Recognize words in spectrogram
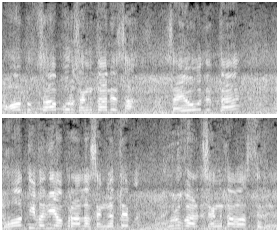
ਬਹੁਤ ਉਤਸ਼ਾਹਪੂਰ ਸੰਗਤਾਂ ਨੇ ਸਹਿਯੋਗ ਦਿੱਤਾ। ਬਹੁਤ ਹੀ ਵਧੀਆ ਉਪਰਾਲਾ ਸੰਗਤ ਤੇ ਗੁਰੂ ਘਰ ਦੀ ਸੰਗਤਾਂ ਵਾਸਤੇ ਰਿਹਾ।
